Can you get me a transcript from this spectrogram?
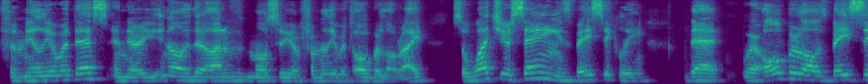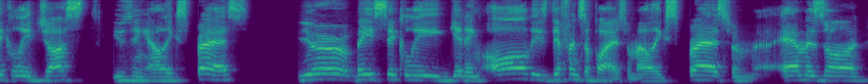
familiar with this, and they're you know there are a lot of most of you are familiar with Oberlo, right? So what you're saying is basically that where Oberlo is basically just using AliExpress, you're basically getting all these different suppliers from AliExpress, from Amazon,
